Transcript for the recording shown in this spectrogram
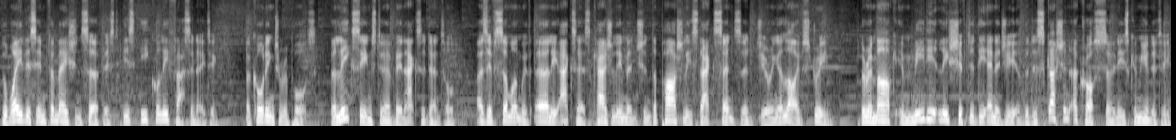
The way this information surfaced is equally fascinating. According to reports, the leak seems to have been accidental, as if someone with early access casually mentioned the partially stacked sensor during a live stream. The remark immediately shifted the energy of the discussion across Sony's community,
